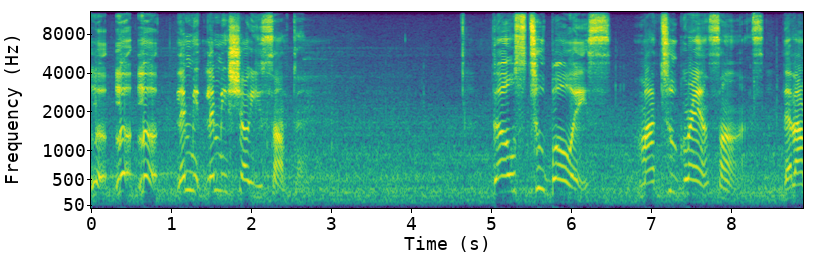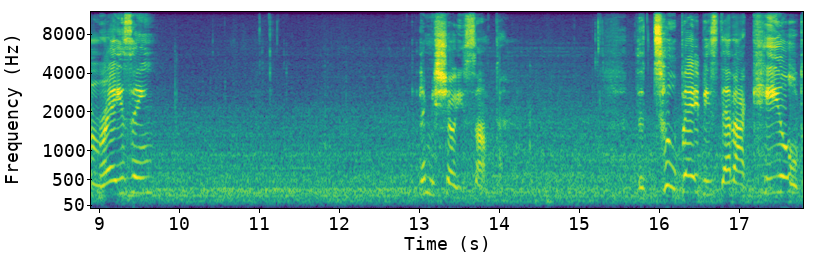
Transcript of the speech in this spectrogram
look, look, look. Let me let me show you something. Those two boys, my two grandsons that I'm raising, let me show you something. The two babies that I killed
